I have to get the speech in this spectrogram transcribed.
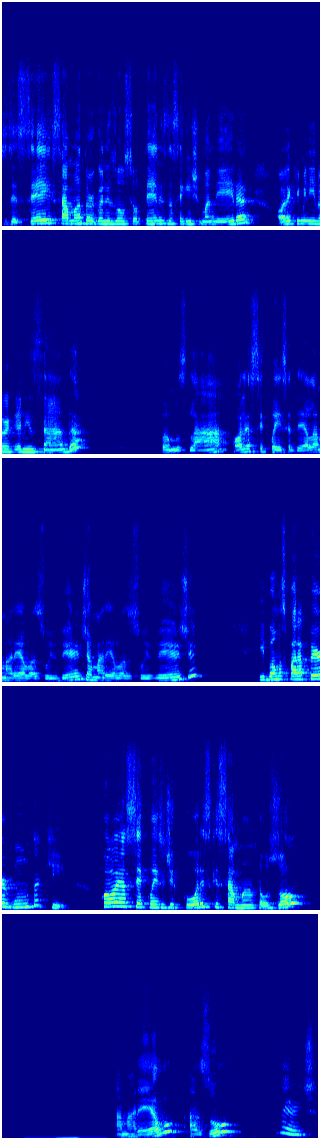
16. Samantha organizou o seu tênis da seguinte maneira. Olha que menina organizada. Vamos lá. Olha a sequência dela: amarelo, azul e verde, amarelo, azul e verde. E vamos para a pergunta aqui. Qual é a sequência de cores que Samantha usou? amarelo, azul, verde,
